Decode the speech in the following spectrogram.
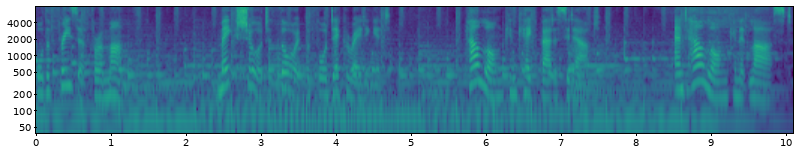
or the freezer for a month. Make sure to thaw it before decorating it. How long can cake batter sit out? And how long can it last?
